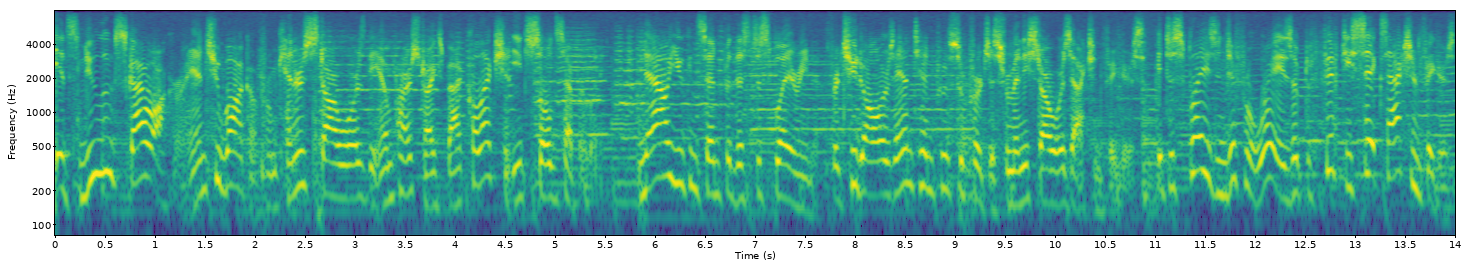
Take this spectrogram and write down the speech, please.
It's new Luke Skywalker and Chewbacca from Kenner's Star Wars The Empire Strikes Back collection, each sold separately. Now you can send for this display arena for $2 and 10 proofs of purchase from any Star Wars action figures. It displays in different ways up to 56 action figures.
